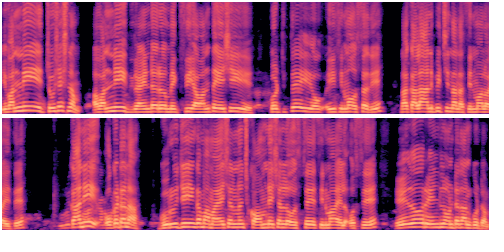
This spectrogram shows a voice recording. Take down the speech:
ఇవన్నీ చూసేసినాం. అవన్నీ గ్రైండర్ మిక్సీ అవంతా వేసి కొట్టితే ఈ- సినిమా వస్తుంది. నాకు అలా అనిపించింది అన్న సినిమాలో అయితే. కానీ ఒకటనా? గురూజీ ఇంకా మా మహేష్ నుంచి కాంబినేషన్లో వస్తే సినిమా వస్తే ఏదో రేంజ్లో ఉంటది అనుకుంటాం.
